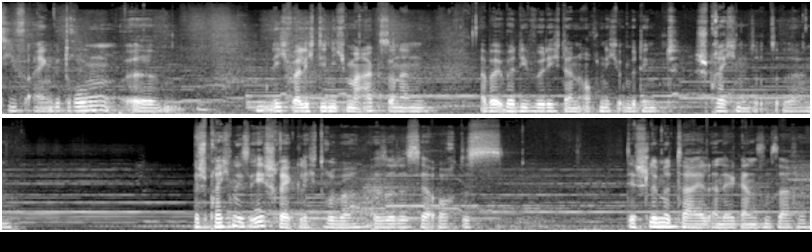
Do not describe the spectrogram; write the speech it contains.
tief eingedrungen. Äh, nicht, weil ich die nicht mag, sondern aber über die würde ich dann auch nicht unbedingt sprechen, sozusagen. Das Sprechen ist eh schrecklich drüber. Also das ist ja auch das, der schlimme Teil an der ganzen Sache.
